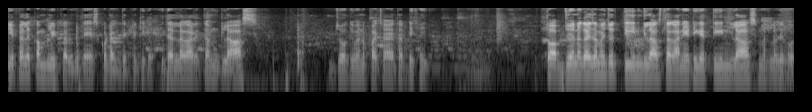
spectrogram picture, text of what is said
ये पहले कंप्लीट कर देते हैं इसको ढक देते हैं ठीक है? इधर लगा देते हैं हम ग्लास जो कि मैंने पचाया था दिखाई। तो अब जो है ना गाइज़ हमें जो तीन गिलास लगाने हैं ठीक है? तीन गिलास मतलब देखो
